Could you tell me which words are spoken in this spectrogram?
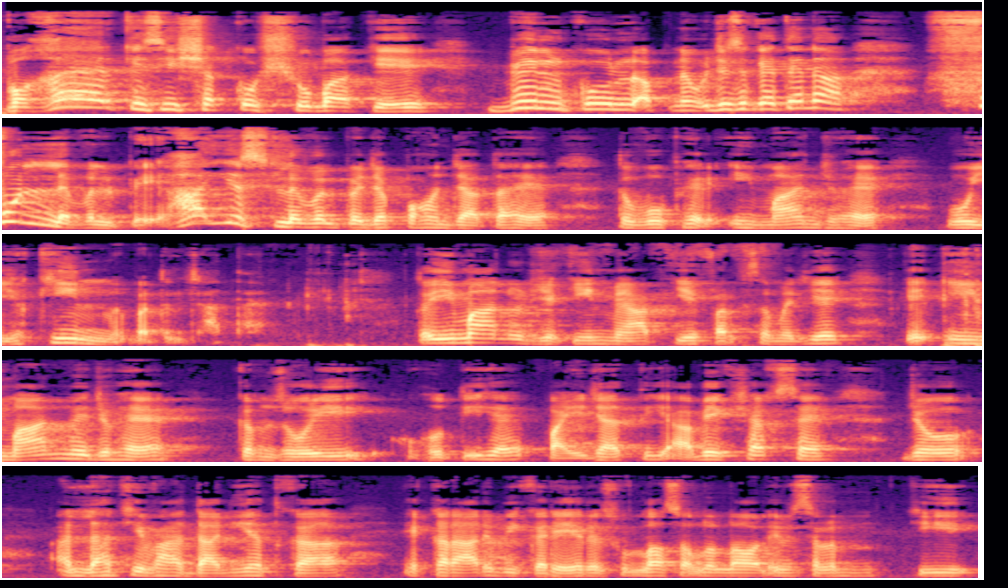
بغیر کسی شک و شبہ کے بالکل اپنے، جسے کہتے ہیں نا فل لیول پہ ہائیسٹ لیول پہ جب پہنچ جاتا ہے، تو وہ پھر ایمان جو ہے، وہ یقین میں بدل جاتا ہے۔ تو ایمان اور یقین میں آپ یہ فرق سمجھیے کہ ایمان میں جو ہے، کمزوری ہوتی ہے، پائی جاتی ہے۔ اب ایک شخص ہے جو اللہ کی وحدانیت کا اقرار بھی کرے رسول اللہ صلی اللہ علیہ وسلم کی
